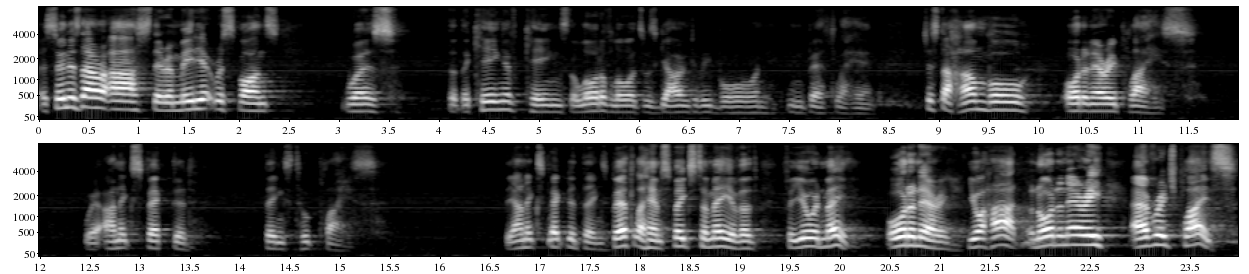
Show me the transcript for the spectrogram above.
As soon as they were asked, their immediate response was that the King of Kings, the Lord of Lords, was going to be born in Bethlehem. Just a humble, ordinary place where unexpected things took place. The unexpected things. Bethlehem speaks to me of, a, for you and me. Ordinary, your heart, an ordinary, average place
